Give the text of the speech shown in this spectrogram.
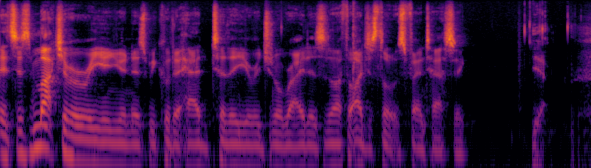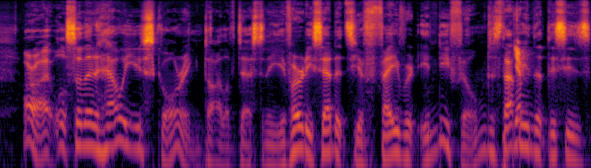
it's as much of a reunion as we could have had to the original Raiders, and I thought I just thought it was fantastic. Yeah. All right. Well, so then how are you scoring Dial of Destiny? You've already said it's your favorite Indy film. Does that Yep. mean that this is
